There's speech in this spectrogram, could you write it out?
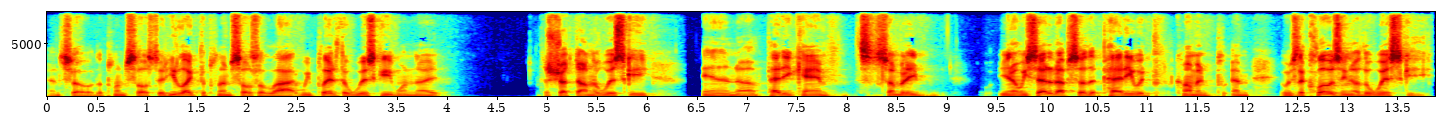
And so the Plimsouls did. He liked the Plimsouls a lot. We played at the Whiskey one night to shut down the Whiskey, and uh, Petty came. Somebody, you know, we set it up so that Petty would come and, and it was the closing of the Whiskey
